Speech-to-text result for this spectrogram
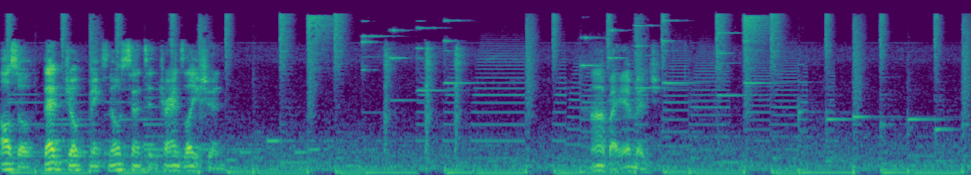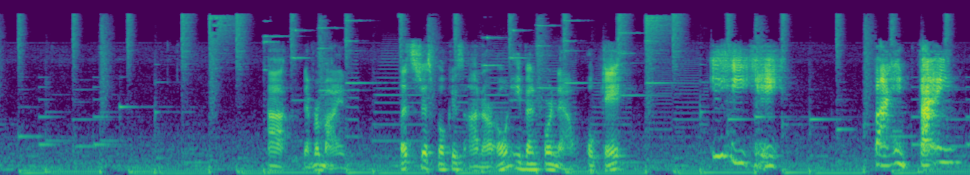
Also, that joke makes no sense in translation. Ah, by image. Ah, never mind. Let's just focus on our own event for now, okay? fine, fine.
